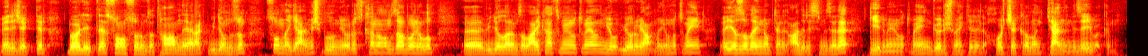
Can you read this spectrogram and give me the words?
verecektir. Böylelikle son sorumuza tamamlayarak videomuzun sonuna gelmiş bulunuyoruz. Kanalımıza abone olup e, videolarımıza like atmayı unutmayın, yo- yorum yapmayı unutmayın ve yazıldayın.net adresimize de girmeyi unutmayın. Görüşmek dileğiyle. Hoşçakalın, kendinize iyi bakın.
